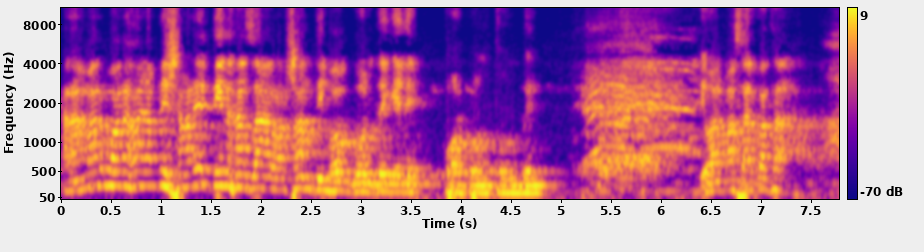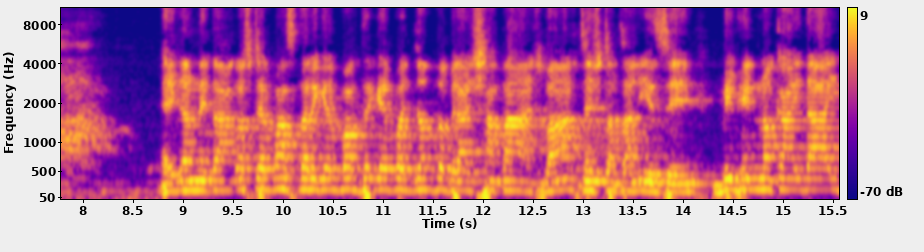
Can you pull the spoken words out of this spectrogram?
আর আমার মনে হয় আপনি সাড়ে তিন হাজার অশান্তি ভোগ করতে গেলে পটল তুলবেন। এবার বাঁচার কথা। এই জন্য তো আগস্টের পাঁচ তারিখের পর থেকে পর্যন্ত প্রায় সাতাশ বার চেষ্টা চালিয়েছে বিভিন্ন কায়দায়।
